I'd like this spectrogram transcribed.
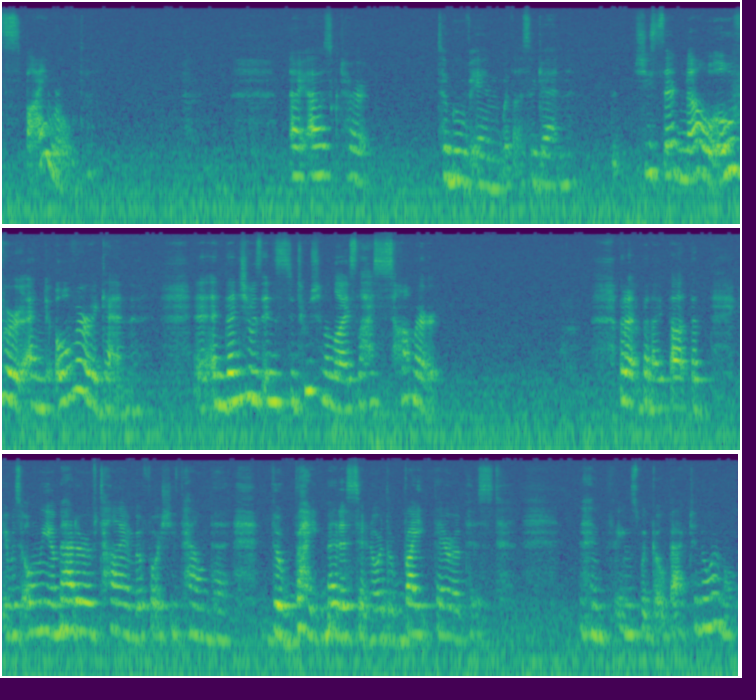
spiraled. I asked her to move in with us again. She said no over and over again. And then she was institutionalized last summer. But, uh, but I thought that it was only a matter of time before she found the, the right medicine or the right therapist. And things would go back to normal.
